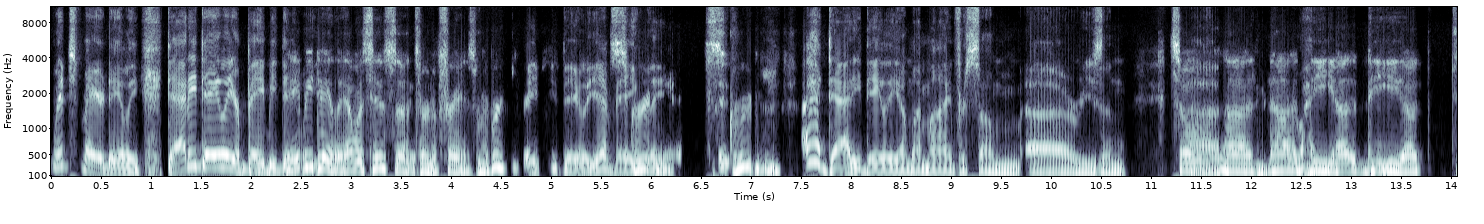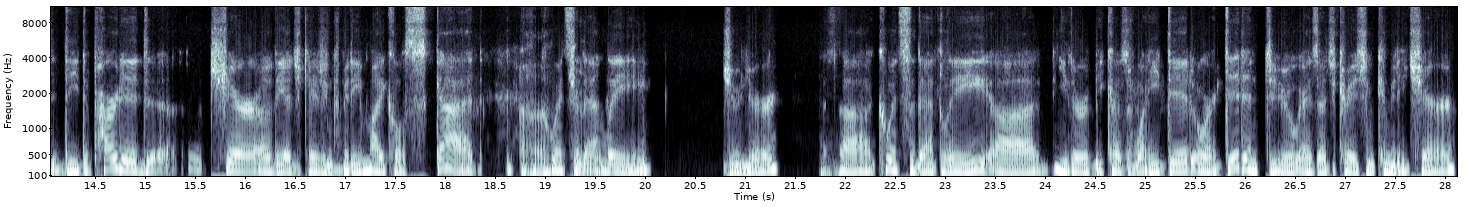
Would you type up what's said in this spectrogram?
Which Mayor Daley? Daddy Daley or Baby Daley? Baby Daley, that was his uh, turn of phrase, remember? Baby Daley, yeah, vaguely. Scrutiny. Scrutiny. I had Daddy Daley on my mind for some uh, reason. So Uh, uh, the uh, the uh, the departed chair of the education committee, Michael Scott, Uh-huh. coincidentally, Junior, uh, coincidentally, uh, either because of what he did or didn't do as education committee chair,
